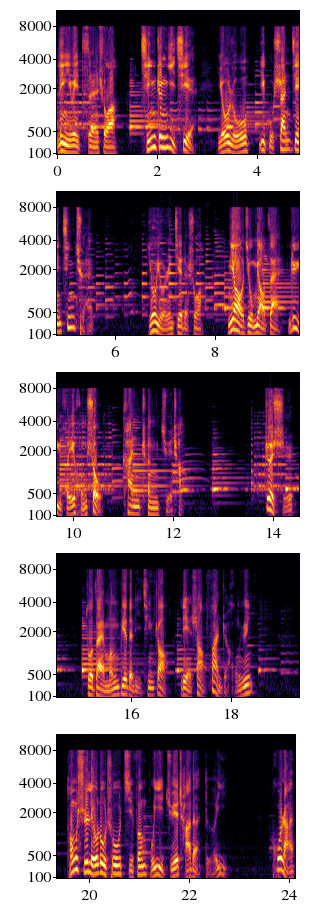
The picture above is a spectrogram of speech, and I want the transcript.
另一位词人说：“情真意切，犹如一股山间清泉。”又有人接着说：“妙就妙在绿肥红瘦。”堪称绝唱。这时，坐在门边的李清照脸上泛着红晕，同时流露出几分不易觉察的得意。忽然，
